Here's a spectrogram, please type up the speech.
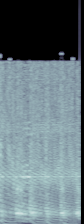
なるほど。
